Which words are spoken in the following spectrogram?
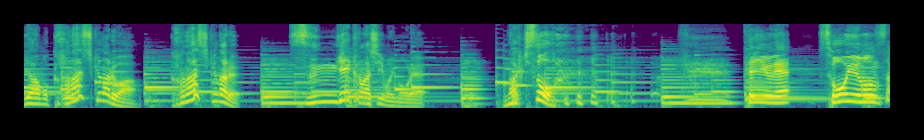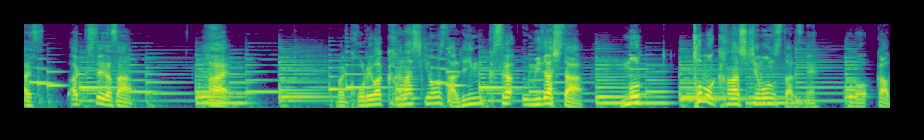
いやもう悲しくなるわ。悲しくなる。すんげえ悲しいもん今俺。泣きそう。っていうねそういうモンスターです。アックスレイダさん。はい。まあ、これは悲しきモンスターリンクスが生み出した最も悲しきモンスターですねこのカー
